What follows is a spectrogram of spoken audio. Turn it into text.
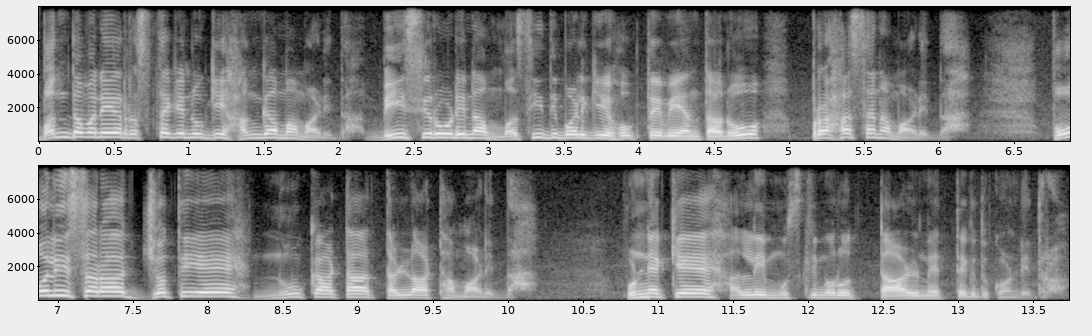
ಬಂದವನೇ ರಸ್ತೆಗೆ ನುಗ್ಗಿ ಹಂಗಾಮ ಮಾಡಿದ್ದ. ಬಿಸಿ ರೋಡಿನ ಮಸೀದಿ ಬಳಿಗೆ ಹೋಗ್ತೇವೆ ಅಂತಾನು ಪ್ರಹಸನ ಮಾಡಿದ್ದ. ಪೊಲೀಸರ ಜೊತೆಯೇ ನೂಕಾಟ, ತಳ್ಳಾಟ ಮಾಡಿದ್ದ. ಪುಣ್ಯಕ್ಕೆ ಅಲ್ಲಿ ಮುಸ್ಲಿಮರು ತಾಳ್ಮೆ ತೆಗೆದುಕೊಂಡಿದ್ರು.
